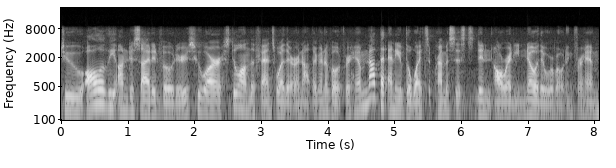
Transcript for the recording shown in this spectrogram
to all of the undecided voters who are still on the fence whether or not they're going to vote for him. Not that any of the white supremacists didn't already know they were voting for him,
